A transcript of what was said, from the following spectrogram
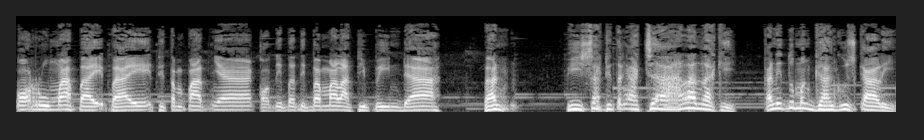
Kok rumah baik-baik di tempatnya, kok tiba-tiba malah dipindah dan bisa di tengah jalan lagi. Kan itu mengganggu sekali.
